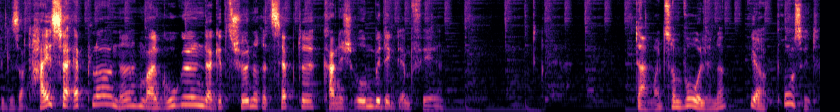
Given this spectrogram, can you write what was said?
wie gesagt, heißer Äppler, ne? mal googeln, da gibt es schöne Rezepte, kann ich unbedingt empfehlen. Dann mal zum Wohle, ne? Ja, Prosit.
